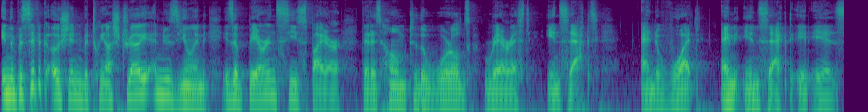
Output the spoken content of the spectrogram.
In the Pacific Ocean between Australia and New Zealand is a barren sea spire that is home to the world's rarest insect. And what an insect it is.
